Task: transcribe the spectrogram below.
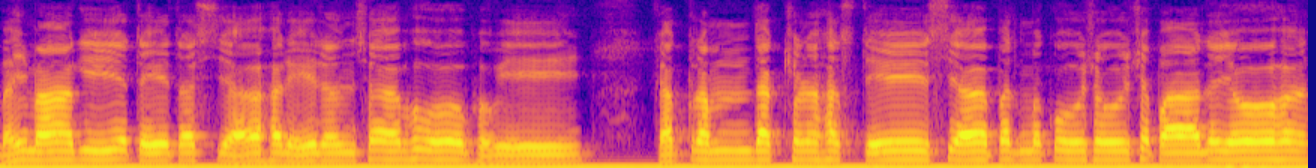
महिमा गीयते तस्य हरेरंश भुवो भुवि। चक्रम दक्षिणहस्तेस्य पद्मकोशोषपादयोः।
